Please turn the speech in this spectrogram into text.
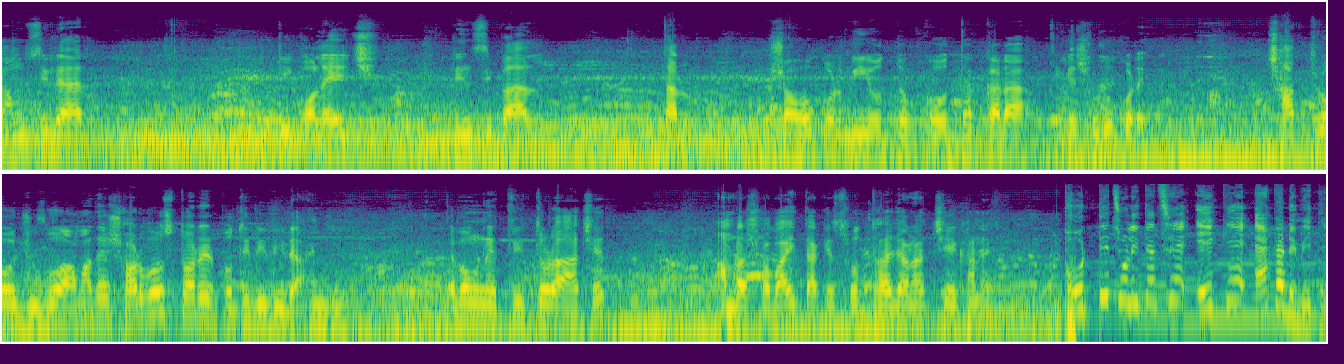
কাউন্সিলর দুটি কলেজ প্রিন্সিপাল তার সহকর্মী অধ্যক্ষ অধ্যক্ষারা থেকে শুরু করে ছাত্র যুব আমাদের সর্বস্তরের প্রতিনিধিরা এবং নেতৃত্বরা আছেন। আমরা সবাই তাকে শ্রদ্ধা জানাচ্ছি এখানে। ভর্তি চলিতেছে একে একাডেমিতে।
